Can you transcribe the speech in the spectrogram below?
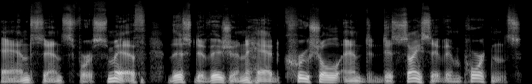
and since, for Smith, this division had crucial and decisive importance.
